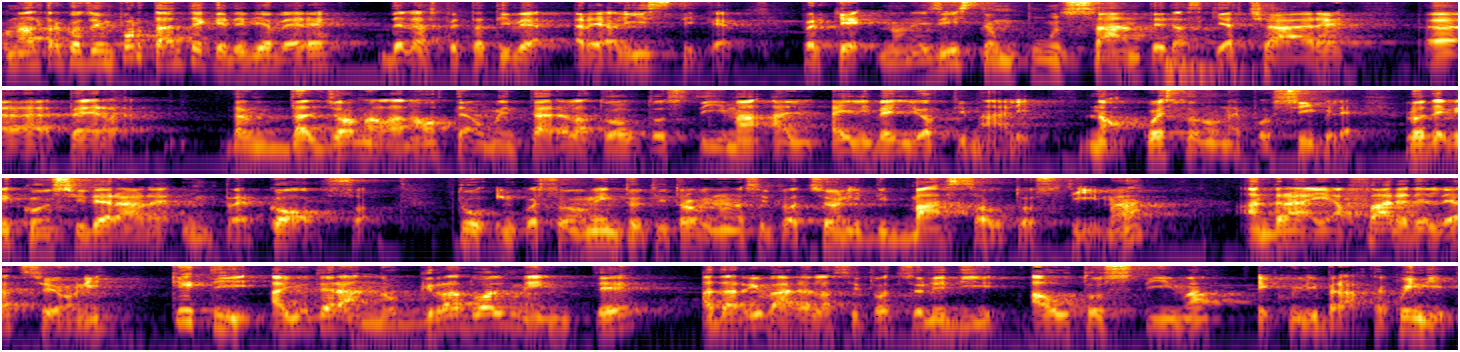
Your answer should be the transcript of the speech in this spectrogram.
un'altra cosa importante è che devi avere delle aspettative realistiche, perché non esiste un pulsante da schiacciare eh, per dal, dal, giorno alla notte aumentare la tua autostima ai, ai livelli ottimali. No, questo non è possibile, lo devi considerare un percorso. Tu in questo momento ti trovi in una situazione di bassa autostima, andrai a fare delle azioni che ti aiuteranno gradualmente ad arrivare alla situazione di autostima equilibrata. Quindi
